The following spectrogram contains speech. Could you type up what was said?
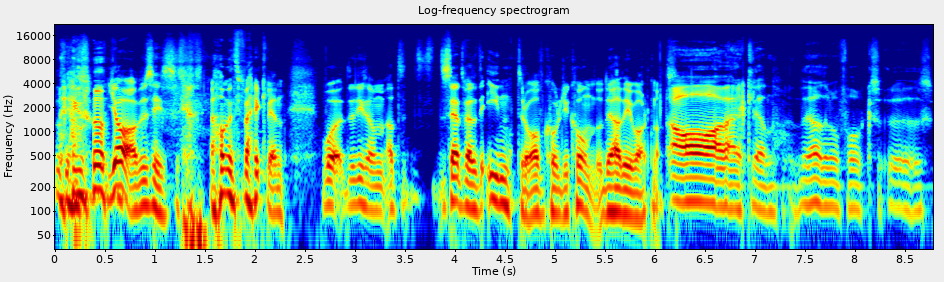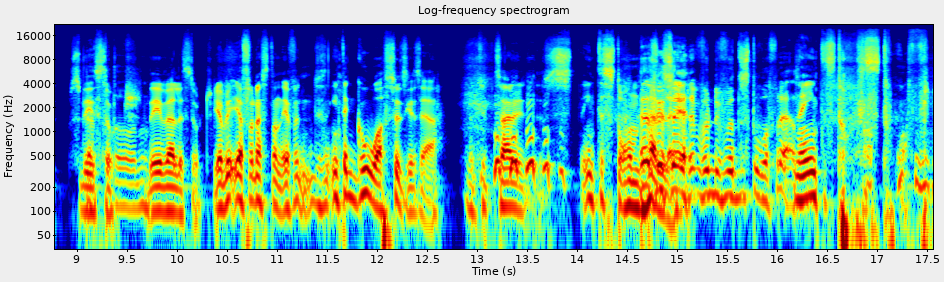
Liksom. Ja, precis. Ja, men verkligen. Liksom, att säga ett intro av Koji Kondo, det hade ju varit något. Ja, verkligen. Det hade nog folk uh, Det är stort, det är väldigt stort. Jag, blir- jag får nästan, jag får, inte gåshud ska jag säga, men typ så här, inte stånd Jag skulle säga heller. det, du får inte stå för det. Nej, inte stå, ståfräs.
